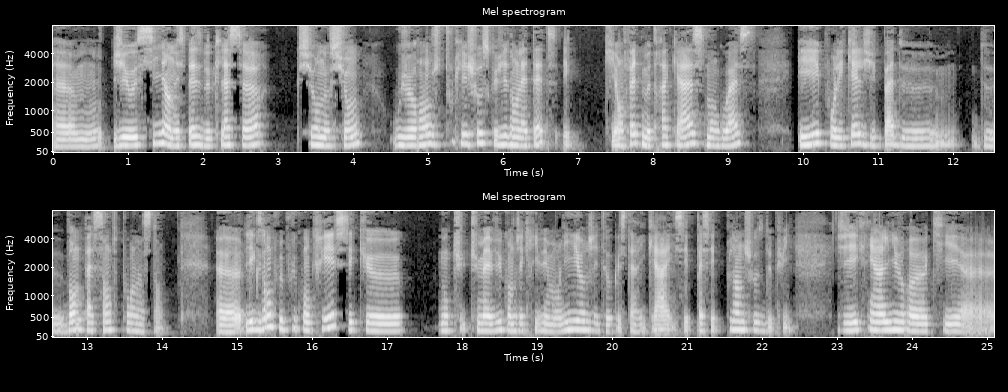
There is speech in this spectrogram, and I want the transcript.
j'ai aussi un espèce de classeur sur Notion où je range toutes les choses que j'ai dans la tête et qui en fait me tracassent, m'angoissent et pour lesquelles j'ai pas de, de bande passante pour l'instant. Euh, l'exemple le plus concret, c'est que tu, m'as vu quand j'écrivais mon livre, j'étais au Costa Rica, il s'est passé plein de choses depuis. J'ai écrit un livre euh, euh,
